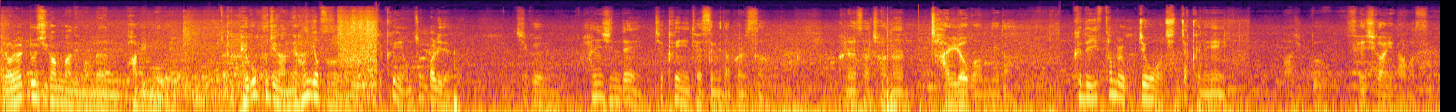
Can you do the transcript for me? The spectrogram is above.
12시간 만에 먹는 밥입니다. 배고프진 않네. 한 게 없어서 그런가 체크인이 엄청 빨리 되네. 지금 1시인데 체크인이 됐습니다 벌써. 그래서 저는 자려고 합니다. 근데 이스탄불 국제공항 진짜 크네. 아직도 3시간이 남았습니다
